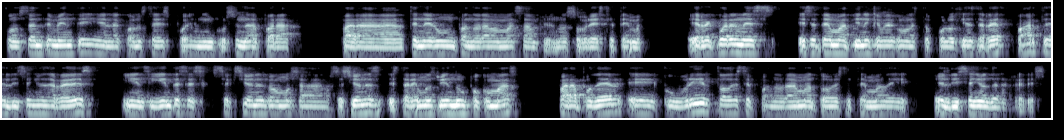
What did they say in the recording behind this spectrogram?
constantemente y en la cual ustedes pueden incursionar para, para tener un panorama más amplio ¿no? sobre este tema. Eh, recuerden, es, ese tema tiene que ver con las topologías de red, parte del diseño de redes y en siguientes secciones vamos a sesiones, estaremos viendo un poco más para poder eh, cubrir todo este panorama, todo este tema de el diseño de las redes.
